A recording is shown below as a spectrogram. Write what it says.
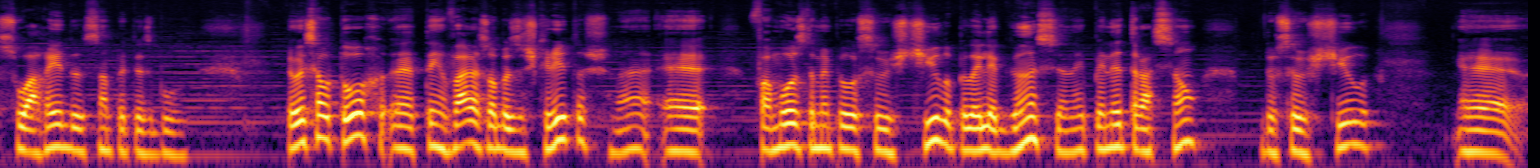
Soirées de São Petersburgo. Então esse autor é, tem várias obras escritas, né? é famoso também pelo seu estilo, pela elegância né? e penetração do seu estilo. É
